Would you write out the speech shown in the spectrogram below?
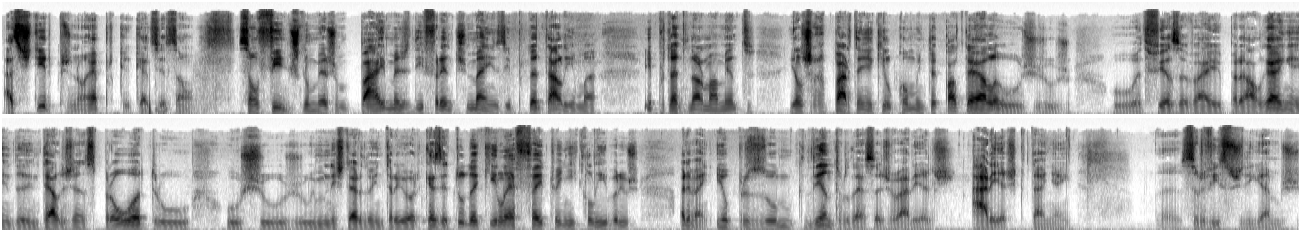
às estirpes, não é? Porque, quer dizer, são, são filhos do mesmo pai, mas diferentes mães, e portanto há ali uma. E portanto, normalmente eles repartem aquilo com muita cautela. Os, os- o- a defesa vai para alguém, a intelligence para outro, o, o Ministério do Interior. Quer dizer, tudo aquilo é feito em equilíbrios. Ora bem, eu presumo que dentro dessas várias áreas que têm eh, serviços, digamos,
